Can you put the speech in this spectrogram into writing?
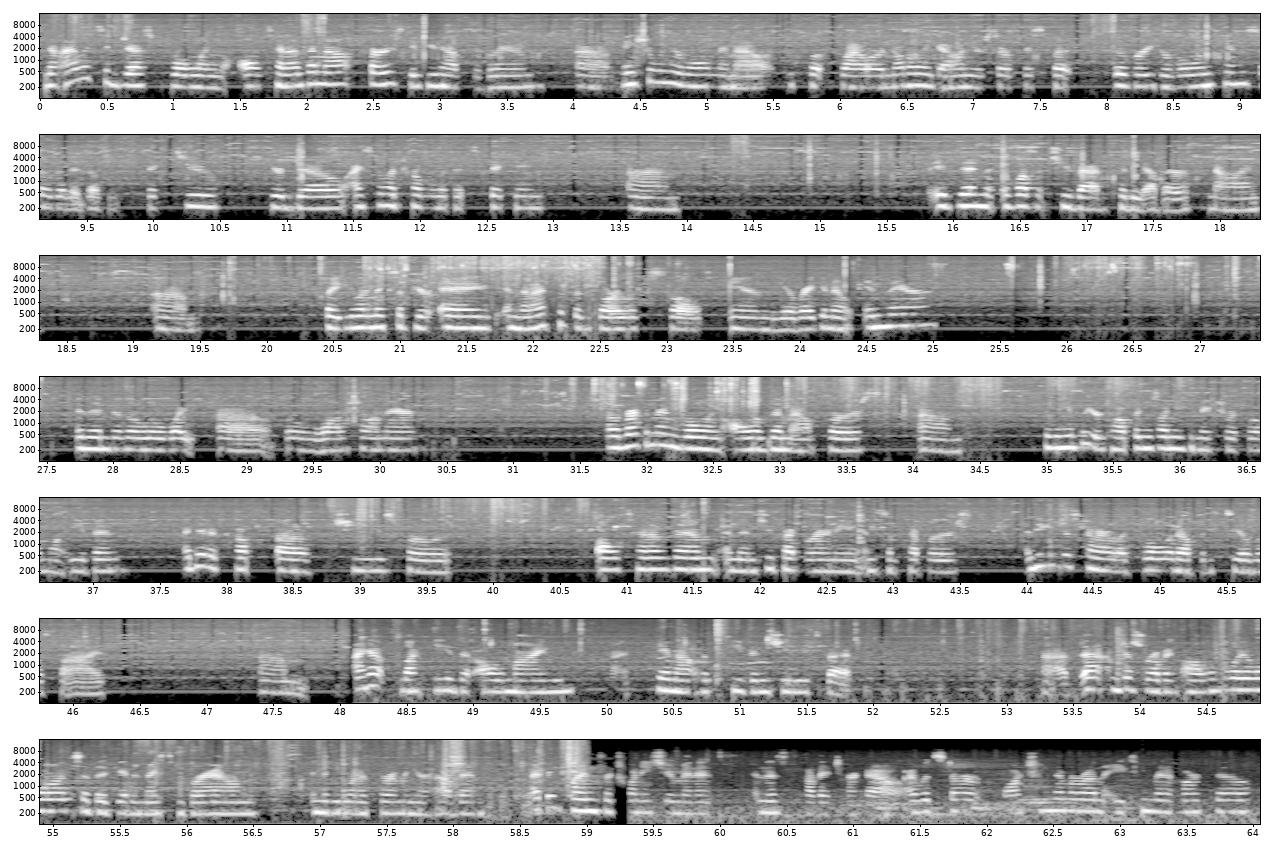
Now I would suggest rolling all 10 of them out first if you have the room. Uh, make sure when you're rolling them out, you put flour not only down your surface, but over your rolling pin so that it doesn't stick to your dough. I still had trouble with it sticking. Um, it didn't, it wasn't too bad for the other nine. Um, but you want to mix up your egg, and then I put the garlic salt and the oregano in there and then did a little white uh, little wash on there. I would recommend rolling all of them out first. Um, so when you put your toppings on, you can make sure it's a little more even. I did a cup of cheese for all 10 of them, and then two pepperoni and some peppers. And you can just kind of like roll it up and seal the sides. Um, I got lucky that all of mine came out with even cheese, but uh, that I'm just rubbing olive oil on so they get a nice and brown, and then you want to throw them in your oven. I baked mine for 22 minutes, and this is how they turned out. I would start watching them around the 18 minute mark though.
